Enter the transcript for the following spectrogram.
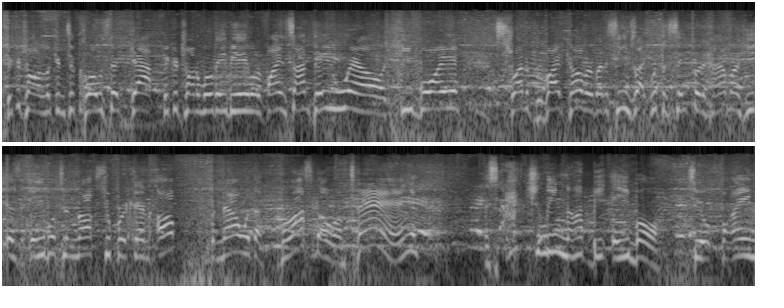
Bigetron looking to close the gap. Bigetron, will they be able to find Sante? Well, Kiboy is trying to provide cover, but it seems like with the Sacred Hammer, he is able to knock Super Ken up. But now with the crossbow of Tang, is actually not be able to find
